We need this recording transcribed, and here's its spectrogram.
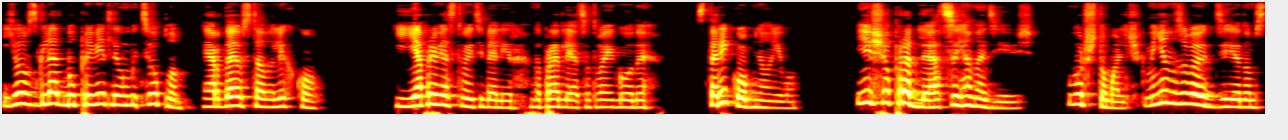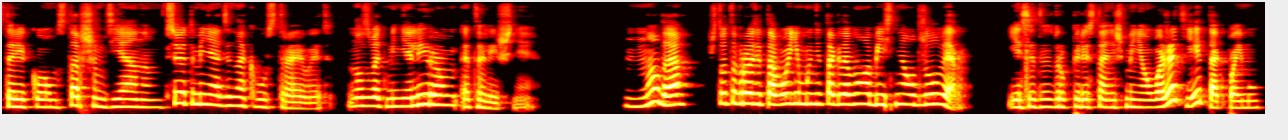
Его взгляд был приветливым и теплым, и Ордаю стало легко. «И я приветствую тебя, Лир, да продлятся твои годы». Старик обнял его. «Еще продлятся, я надеюсь. Вот что, мальчик, меня называют дедом, стариком, старшим Дианом, все это меня одинаково устраивает. Назвать меня Лиром — это лишнее». «Ну да, что-то вроде того ему не так давно объяснял Джилвер. Если ты вдруг перестанешь меня уважать, я и так пойму».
